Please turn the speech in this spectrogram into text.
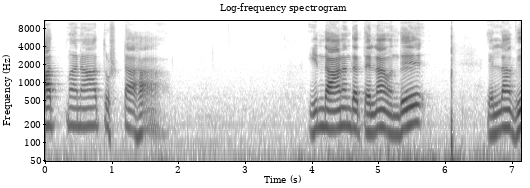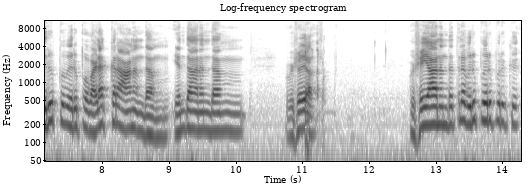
ஆத்மனா துஷ்டா இந்த ஆனந்தத்தெல்லாம் வந்து எல்லாம் விருப்பு வெறுப்பு வளர்க்குற ஆனந்தம். எந்த ஆனந்தம்? விஷயா விஷயானந்தத்தில் விருப்பு வெறுப்பு இருக்குது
